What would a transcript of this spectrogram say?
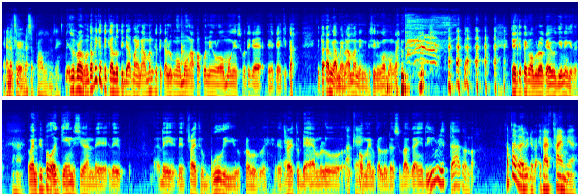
Yeah, that's, Okay. a, that's a problem sih. It's a problem. Tapi ketika lu tidak main aman, ketika lu ngomong apa pun yang lu omongin seperti kayak ya kayak kita, kita kan nggak main aman ini di sini ngomong kan. kayak kita ngobrol kayak begini gitu. Aha. When people against you and they they they they try to bully you probably, they try to DM lu, Okay. komen ke lu dan sebagainya. Do you read that or not? Sometimes I read if I have time yeah.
